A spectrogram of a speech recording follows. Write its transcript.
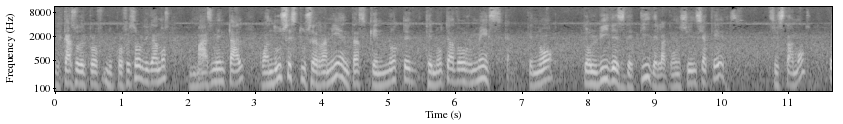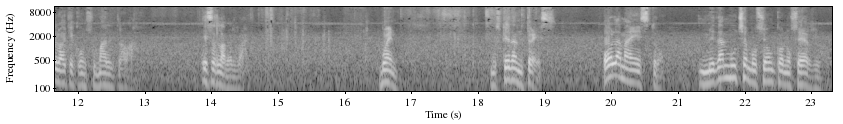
el caso del, profesor, digamos, más mental, cuando uses tus herramientas que no te, que no te adormezcan, que no te olvides de ti, de la conciencia que eres. ¿Sí estamos? Pero hay que consumar el trabajo. Esa es la verdad. Bueno, nos quedan tres. Hola maestro, me da mucha emoción conocerlo.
